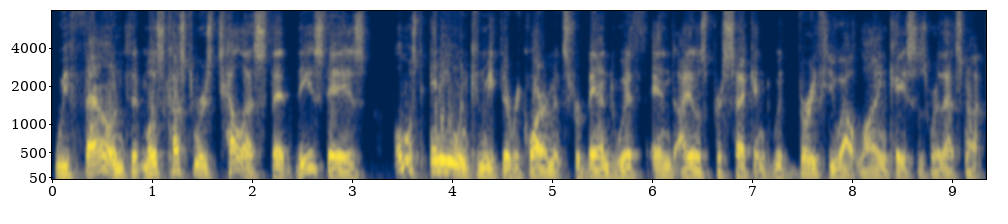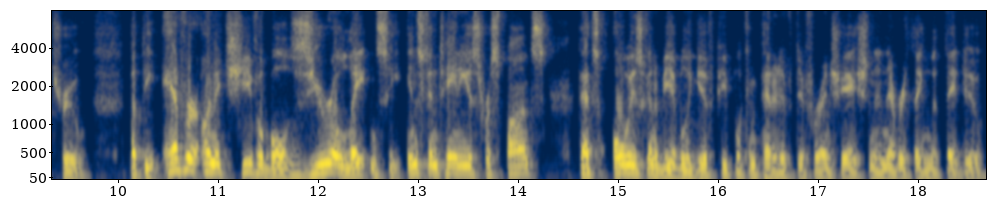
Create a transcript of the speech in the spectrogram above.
We've found that most customers tell us that these days, almost anyone can meet their requirements for bandwidth and IOs per second with very few outlying cases where that's not true. But the ever unachievable zero latency, instantaneous response, that's always going to be able to give people competitive differentiation in everything that they do.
